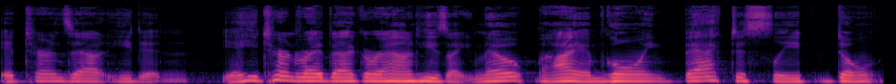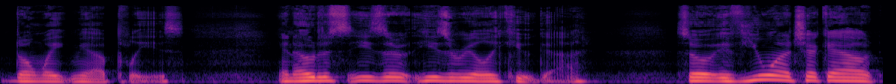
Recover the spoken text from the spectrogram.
It turns out he didn't. Yeah, he turned right back around. He's like, "Nope, I am going back to sleep. Don't don't wake me up, please." And Otis, he's a he's a really cute guy. So if you want to check out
